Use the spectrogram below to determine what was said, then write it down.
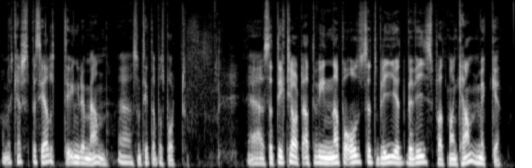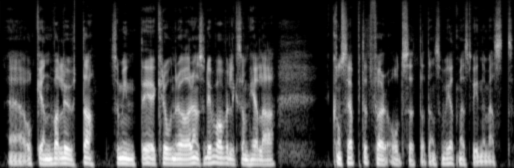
ja, men kanske speciellt yngre män eh, som tittar på sport. Eh, så att det är klart att vinna på oddset blir ju ett bevis på att man kan mycket. Eh, och en valuta som inte är kronor och ören. Så det var väl liksom hela konceptet för oddset, att den som vet mest vinner mest.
